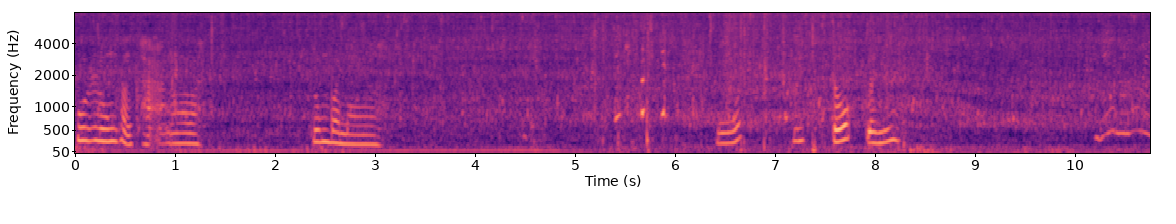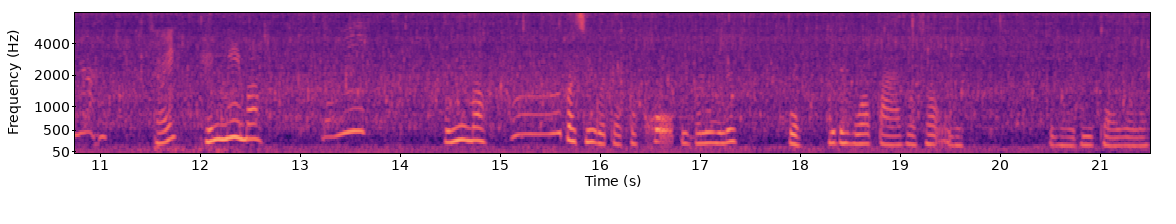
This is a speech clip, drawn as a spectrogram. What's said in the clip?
พูดลุงขังขางๆแล้วว่ะลุงบ่นาโอ้ยมันตกเลยนะเดี๋ยวรู้ไหมนะใช่เห็นมีบ่ ตรงนี้เห็นมีบ่อ้าปลาซิวกับตัวโคกอีกปลาลุงมันดูโอ้มีแต่หัวปลาสองๆเลยสบายดีใจกันเลย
